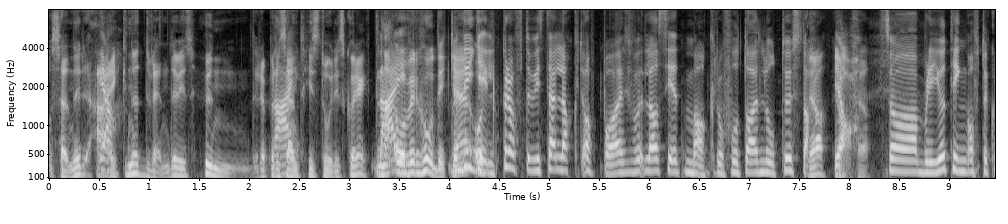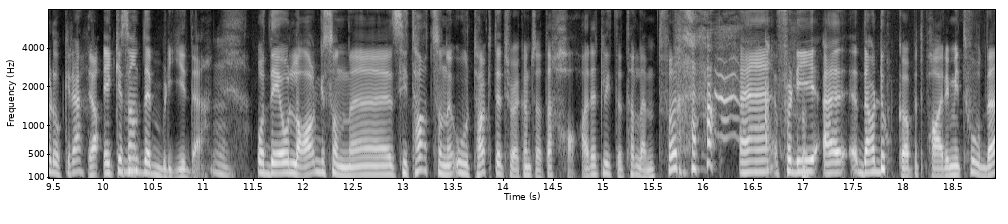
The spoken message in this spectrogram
avsender er Ja. ikke nødvendigvis 100 Nei. historisk korrekt. Nei, overhodet ikke. Men det hjelper ofte hvis det er lagt oppå la oss si et makrofoto av en lotus. da. Ja, ja, ja. Så blir jo ting ofte klokere. Ja. Ikke sant? Det blir det. Mm. Og det å lage sånne sitat, sånne ordtak, det tror jeg kanskje at jeg har et lite talent for. eh, fordi eh, det har dukka opp et par i mitt hode,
